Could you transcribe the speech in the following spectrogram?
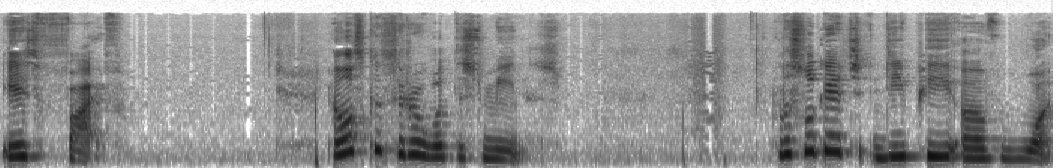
is 5. Now let's consider what this means. Let's look at dp of 1.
